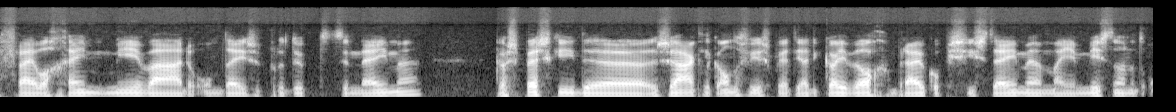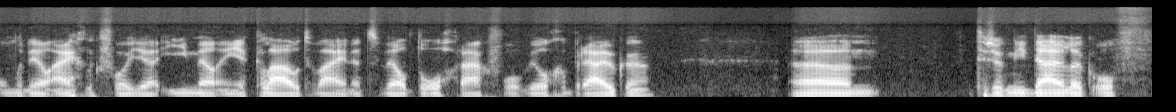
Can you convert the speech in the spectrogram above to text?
vrijwel geen meerwaarde om deze producten te nemen. Kaspersky, de zakelijk antiviruspaket, ja, die kan je wel gebruiken op je systemen, maar je mist dan het onderdeel eigenlijk voor je e-mail en je cloud, waar je het wel dolgraag voor wil gebruiken. Ehm, het is ook niet duidelijk of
